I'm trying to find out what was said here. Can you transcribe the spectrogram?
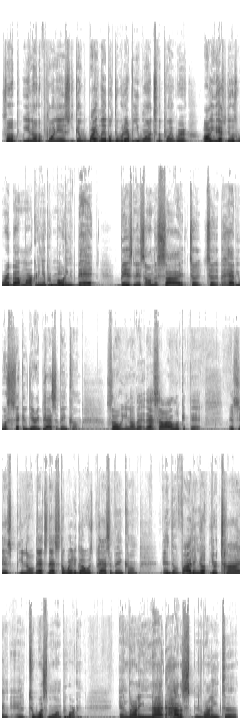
So, the, you know, the point is you can white label, do whatever you want to the point where all you have to do is worry about marketing and promoting that business on the side to, to have you a secondary passive income. So, you know, that, that's how I look at that. It's just, you know, that's, that's the way to go is passive income and dividing up your time and to what's more important and learning not how to learning to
